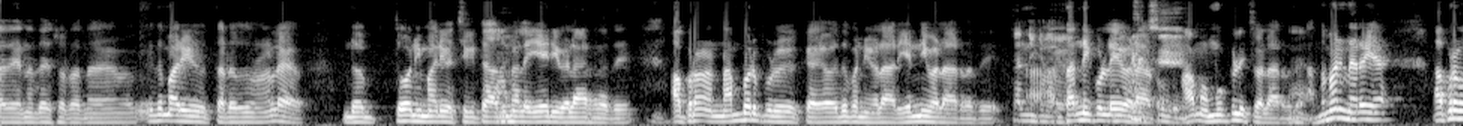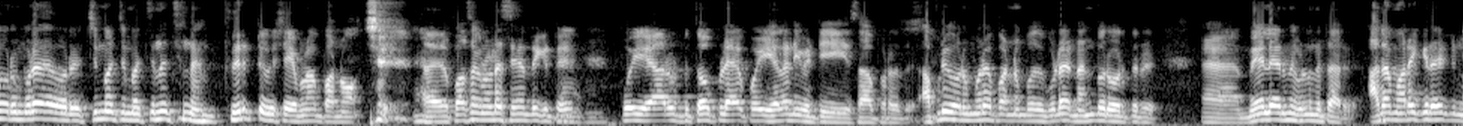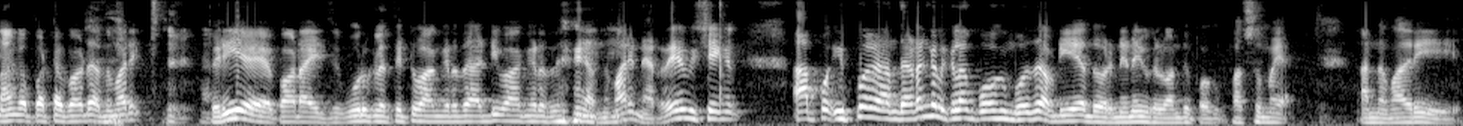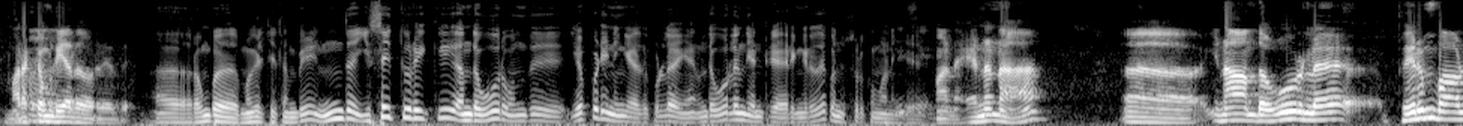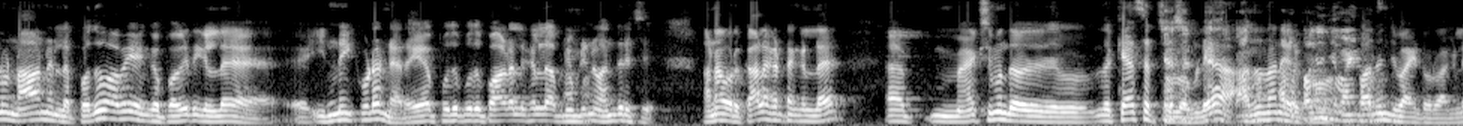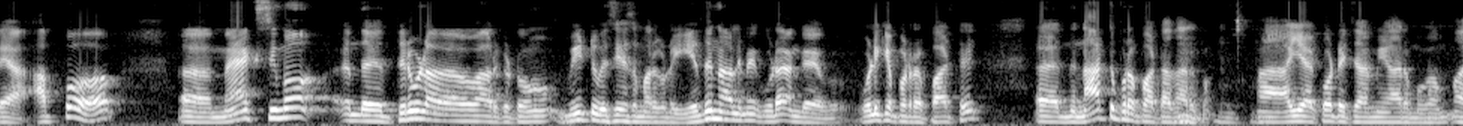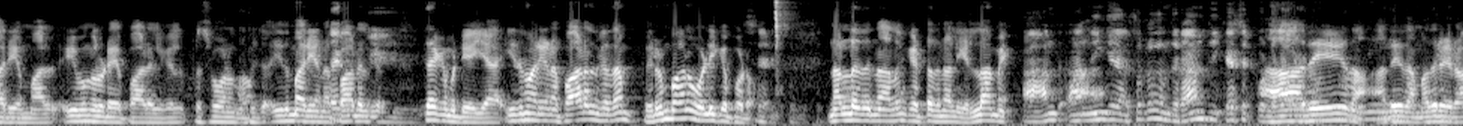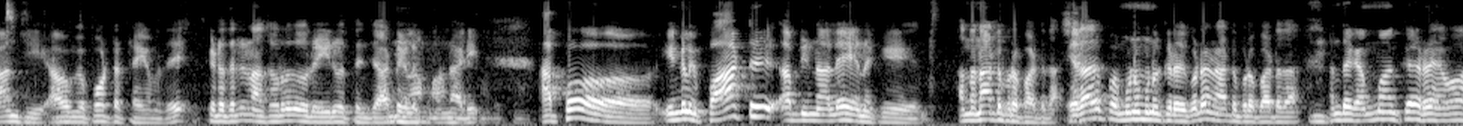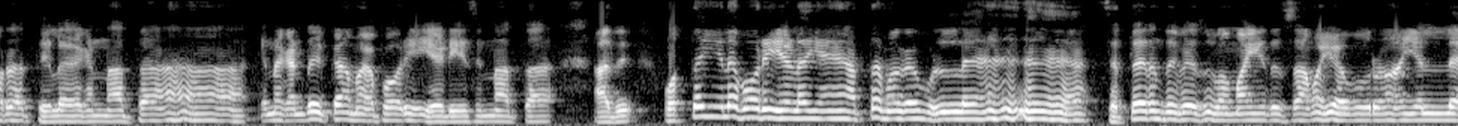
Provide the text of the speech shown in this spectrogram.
அது என்னது சொல்கிறது அந்த இது மாதிரி தடவுனால இந்த தோணி மாதிரி வச்சுக்கிட்டு அது மேலே ஏறி விளையாடுறது. அப்புறம் நம்பர் இது பண்ணி விளையாடு எண்ணி தண்ணிக்குள்ள தண்ணிக்குள்ளேயே விளையாடுறோம் ஆமாம் முக்குளிச்சு விளையாடுறது. அந்த மாதிரி நிறைய. அப்புறம் ஒரு முறை ஒரு சின்ன சின்ன சின்ன சின்ன திருட்டு விஷயம்லாம் பண்ணுவோம். பசங்களோட சேர்ந்துக்கிட்டு போய் யார் விட்டு தோப்புல போய் இளநி வெட்டி சாப்பிட்றது. அப்படி ஒரு முறை பண்ணும்போது கூட நண்பர் ஒருத்தர் அஹ், மேலே இருந்து விழுந்துட்டாரு. அதை மறைக்கிறதுக்கு நாங்கள் பட்ட பாடு அந்த மாதிரி பெரிய பாடாயிடுச்சு. ஊருக்குள்ள திட்டு வாங்குறது அடி வாங்குறது அந்த மாதிரி நிறைய விஷயங்கள். அப்போ இப்போ அந்த இடங்களுக்கெல்லாம் போகும்போது அப்படியே அந்த ஒரு நினைவுகள் வந்து போகும். பசுமையாக அந்த மாதிரி மறக்க முடியாத ஒரு இது. ரொம்ப மகிழ்ச்சி தம்பி. இந்த இசைத்துறைக்கு அந்த ஊர் வந்து எப்படி நீங்கள் அதுக்குள்ளே அந்த ஊர்லேருந்து என்ட்ரி ஆகிறீங்கிறத கொஞ்சம் சுருக்கமாக நீங்கள் என்னன்னா நான் அந்த ஊரில் பெரும்பாலும் நான் இல்லை. பொதுவாகவே எங்கள் பகுதிகளில் இன்னைக்கு கூட நிறைய புது புது பாடல்கள் அப்படி இப்படின்னு வந்துருச்சு. ஆனால் ஒரு காலகட்டங்களில் மேக்ஸிமம் இந்த இந்த கேசட் சொல்லுவோம் இல்லையா? அதுதானே இருக்கும். பதிஞ்சு வாங்கிட்டு வருவாங்க இல்லையா? அப்போது மேக்ஸிமம் இந்த திருவிழாவாக இருக்கட்டும் வீட்டு விசேஷமாக இருக்கட்டும் எதுனாலுமே கூட அங்கே ஒழிக்கப்படுற பாட்டு இந்த நாட்டுப்புற பாட்டாக தான் இருக்கும் ஐயா கோட்டைச்சாமி ஆறுமுகம் மாரியம்மாள் இவங்களுடைய பாடல்கள் குப்பிச்சா இது மாதிரியான பாடல்கள் தேக்கம்பட்டி ஐயா இது மாதிரியான பாடல்கள் தான் பெரும்பாலும் ஒழிக்கப்படும். நல்லதுனாலும் கெட்டதுனாலும் எல்லாமே. அந்த நீங்கள் சொல்கிறது அந்த ராம்ஜி கேசட் அதே தான் அதே தான் மதுரை ராம்ஜி அவங்க போட்ட டைம் அது. கிட்டத்தட்ட நான் சொல்கிறது ஒரு இருபத்தஞ்சு ஆண்டுகளுக்கு முன்னாடி. அப்போது எங்களுக்கு பாட்டு அப்படின்னாலே எனக்கு அந்த நாட்டுப்புற பாட்டு தான். ஏதாவது இப்போ முணுமுணுக்கிறது கூட நாட்டுப்புற பாட்டு தான். அந்த கம்மாக்கர ஓரத்தில் கண்ணாத்தா என்ன கண்டுக்காம போறி ஏடி சின்னாத்தா. அது ஒத்தையில பொறியல என் அத்தை மக உள்ள. செத்தருந்து பேசுவோமா இது சமயபுரம் எல்ல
